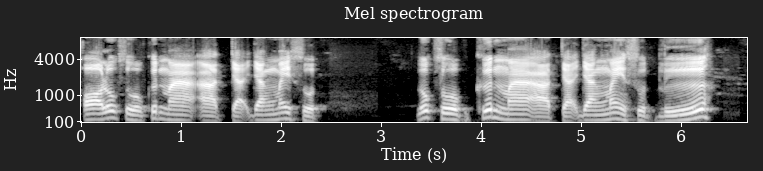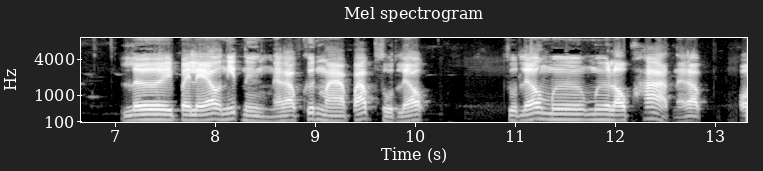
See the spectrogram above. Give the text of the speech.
พอลูกสูบขึ้นมาอาจจะยังไม่สุด ลูกสูบขึ้นมาอาจจะยังไม่สุดหรือ เลยไปแล้วนิดนึงนะครับ ขึ้นมาปั๊บสุดแล้ว สุดแล้วมือมือเราพลาดนะครับ พอ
